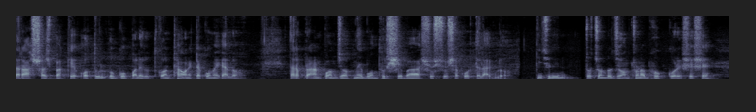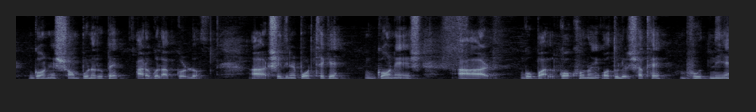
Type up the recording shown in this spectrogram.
তার আশ্বাস বাক্যে অতুল ও গোপালের উৎকণ্ঠা অনেকটা কমে গেল। তারা প্রাণপণ যত্নে বন্ধুর সেবা, শুশ্রূষা করতে লাগল। কিছুদিন প্রচণ্ড যন্ত্রণা ভোগ করে শেষে গণেশ সম্পূর্ণরূপে আরোগ্য লাভ করল। আর সেদিনের পর থেকে গণেশ আর গোপাল কখনোই অতুলের সাথে ভূত নিয়ে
